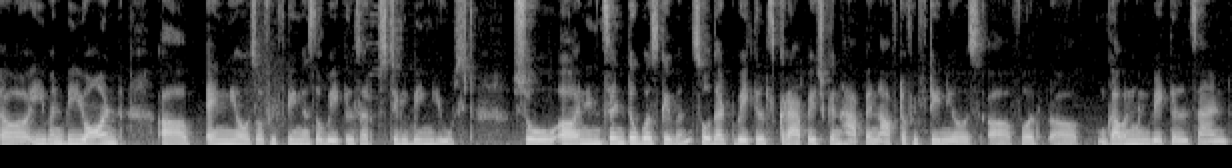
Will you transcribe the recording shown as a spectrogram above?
uh, even beyond uh, 10 years or 15 years, the vehicles are still being used. So uh, an incentive was given so that vehicle scrappage can happen after 15 years uh, for uh, government vehicles and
